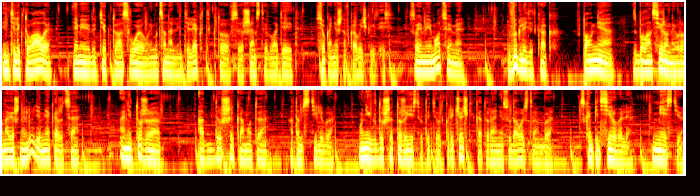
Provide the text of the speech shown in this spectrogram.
интеллектуалы, я имею в виду те, кто освоил эмоциональный интеллект, кто в совершенстве владеет, все, конечно, в кавычках здесь, своими эмоциями, выглядят как вполне сбалансированные, уравновешенные люди, мне кажется, они тоже от души кому-то отомстили бы. У них в душе тоже есть вот эти вот крючочки, которые они с удовольствием бы скомпенсировали местью.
